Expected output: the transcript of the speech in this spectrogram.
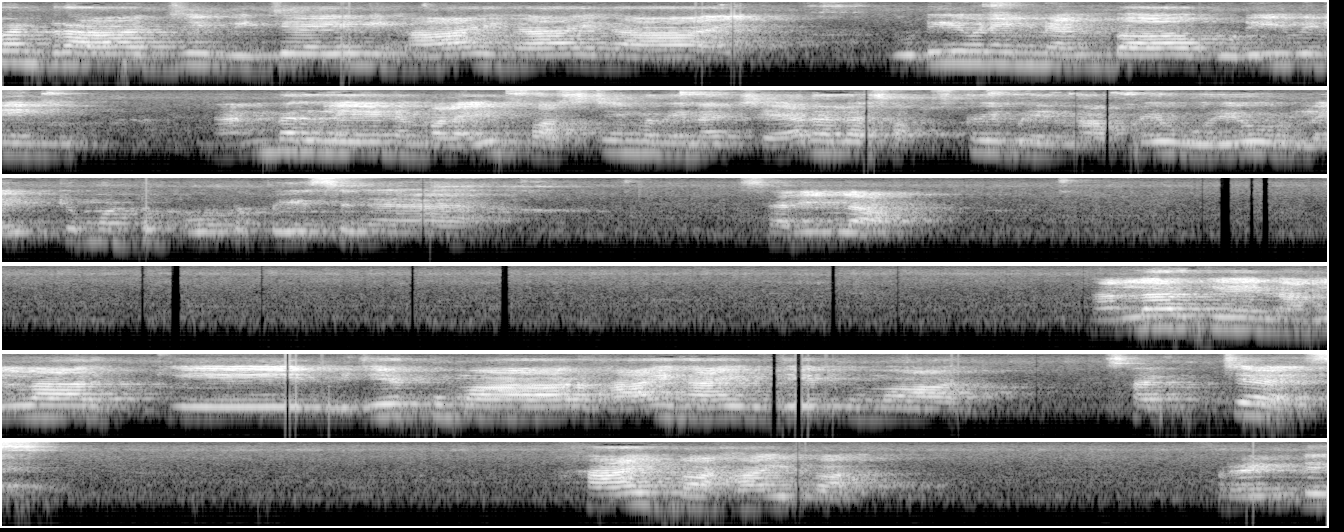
Mohanraj Vijay hi hi hi. Good evening நண்பா. குட் ஈவினிங் நண்பர்களே நம்ம லைவ் ஃபஸ்ட் டைம் பார்த்தீங்கன்னா சேனலை சப்ஸ்கிரைப் பண்ணிருங்க அப்படியே ஒரே ஒரு லைக் மட்டும் போட்டு பேசுங்க. சரிங்களா? நல்லா இருக்கேன் நல்லா இருக்கேன். Vijayakumar hi hi Vijayakumar. Success hi வா ஃப்ரெண்டு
